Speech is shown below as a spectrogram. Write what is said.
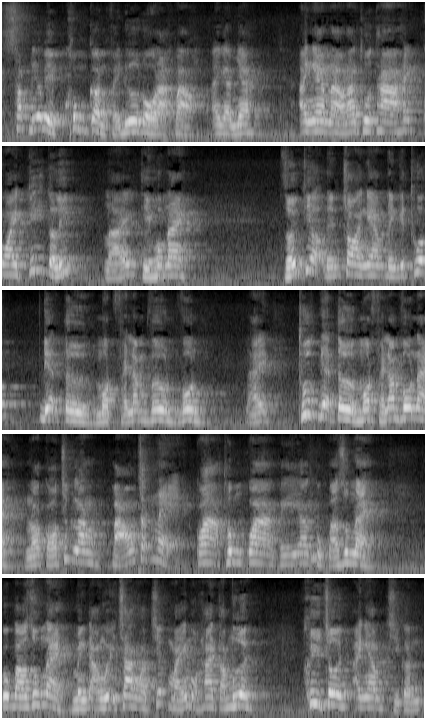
sắp đĩa bịp không cần phải đưa đồ đạc vào anh em nhé. Anh em nào đang thua tha hãy quay kỹ clip. Đấy thì hôm nay giới thiệu đến cho anh em đến cái thuốc điện từ 1,5V đấy thuốc điện từ 1,5V này nó có chức năng báo chắc nẻ qua thông qua cái à, cục báo dung này. Cục báo dung này mình đã ngụy trang vào chiếc máy 1280 khi chơi anh em chỉ cần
